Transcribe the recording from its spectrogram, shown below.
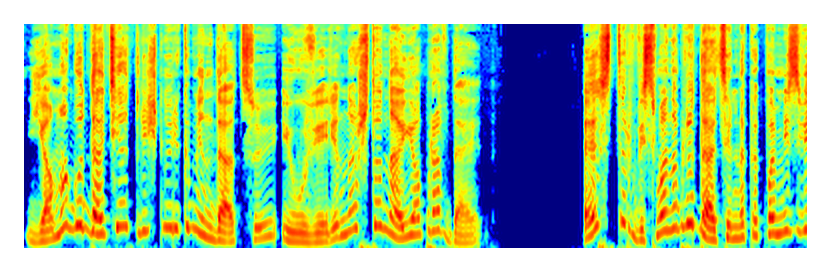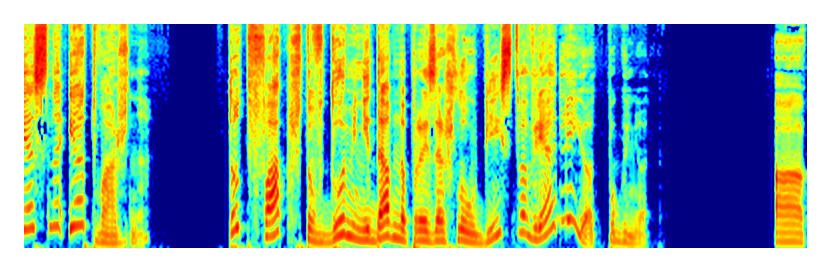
Я могу дать ей отличную рекомендацию и уверена, что она ее оправдает. Эстер весьма наблюдательна, как вам известно, и отважна. Тот факт, что в доме недавно произошло убийство, вряд ли ее отпугнет. — А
